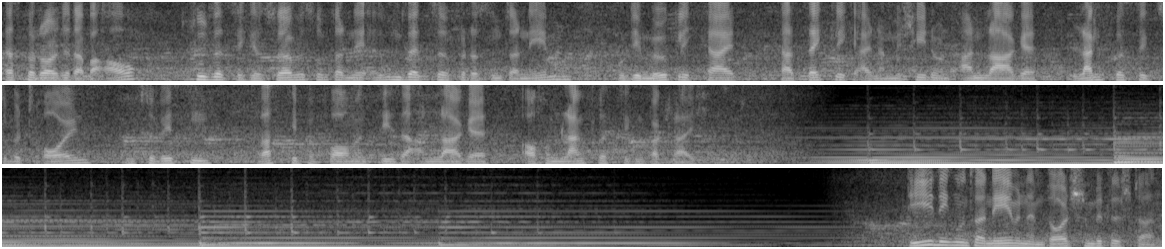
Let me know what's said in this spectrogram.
Das bedeutet aber auch zusätzliche Serviceumsätze für das Unternehmen und die Möglichkeit, tatsächlich eine Maschine und Anlage langfristig zu betreuen und zu wissen, was die Performance dieser Anlage auch im langfristigen Vergleich ist. Diejenigen Unternehmen im deutschen Mittelstand,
